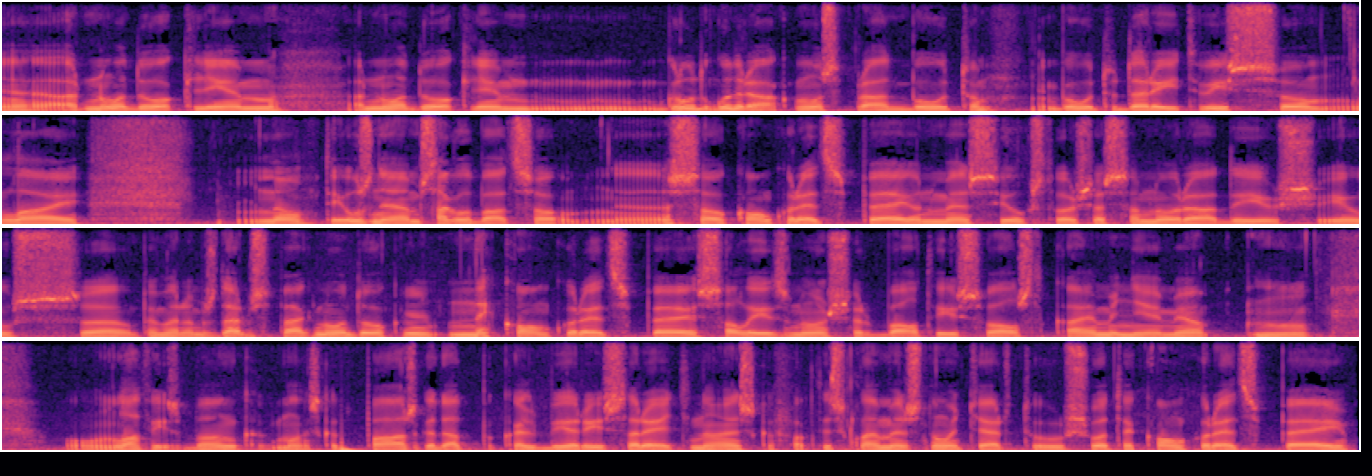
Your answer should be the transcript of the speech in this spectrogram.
ar nodokļiem, ar nodokļiem gudrāk, mūsuprāt, būtu, būtu darīt visu, lai nu, tie uzņēmumi saglabātu savu, savu konkurētspēju, un mēs ilgstoši esam norādījuši uz, piemēram, uz darbspēku nodokļu nekonkurētspēju salīdzinoši ar Baltijas valstu kaimiņiem. Ja? Mm. Un Latvijas banka, liekas, pāris gadu atpakaļ bija arī sarēķinājusi, ka faktiski, lai mēs noķertu šo konkurētspēju,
